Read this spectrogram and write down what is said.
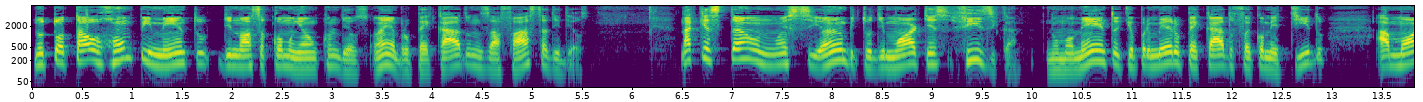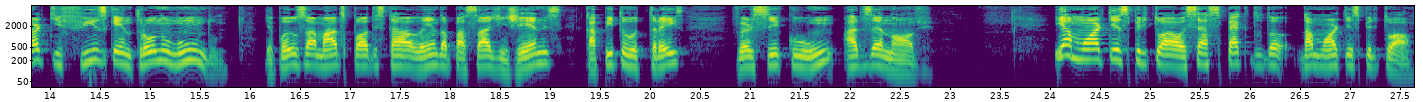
no total rompimento de nossa comunhão com Deus. Lembra, o pecado nos afasta de Deus. Na questão, nesse âmbito de mortes física, no momento que o primeiro pecado foi cometido, a morte física entrou no mundo. Depois os amados podem estar lendo a passagem em Gênesis, capítulo 3, versículo 1 a 19. E a morte espiritual, esse aspecto do, da morte espiritual.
